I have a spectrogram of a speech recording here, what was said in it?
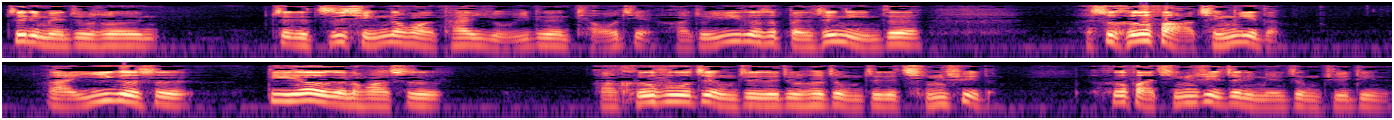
这里面就是说这个执行的话它有一定的条件啊，就一个是本身你的是合法成立的啊，一个是第二个的话是啊合乎这种这个就是说这种这个情绪的。合法清税这里面这种决定，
